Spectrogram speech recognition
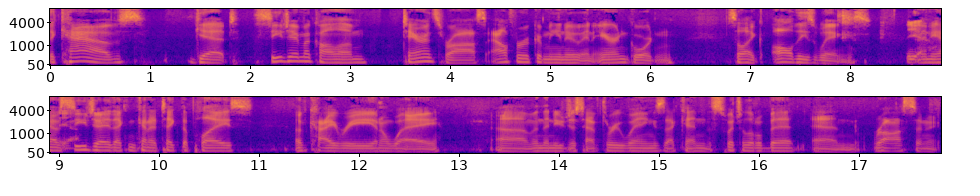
The Cavs get CJ McCollum, Terrence Ross, Al-Farouq Aminu, and Aaron Gordon. So, like, all these wings. Yeah, and you have yeah. CJ that can kind of take the place of Kyrie in a way. Um, and then you just have three wings that can switch a little bit, and Ross and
